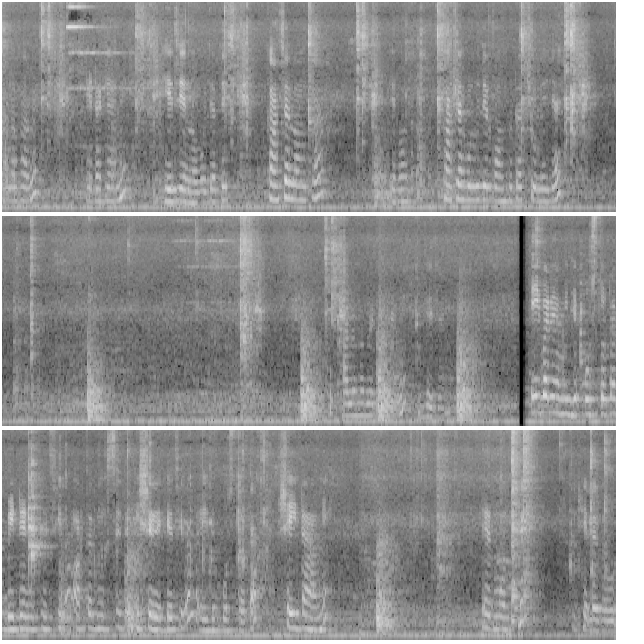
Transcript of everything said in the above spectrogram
ভালোভাবে এটাকে আমি ভেজে নেব যাতে কাঁচা লঙ্কা এবং কাঁচা হলুদের গন্ধটা চলে যায়। খুব ভালোভাবে এটাকে আমি ভেজে এইবারে আমি যে পোস্তটা বেটে রেখেছিলাম, অর্থাৎ মিক্সিতে পিষে রেখেছিলাম, এই যে পোস্তটা, সেইটা আমি এর মধ্যে ঢেলে দেবো।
